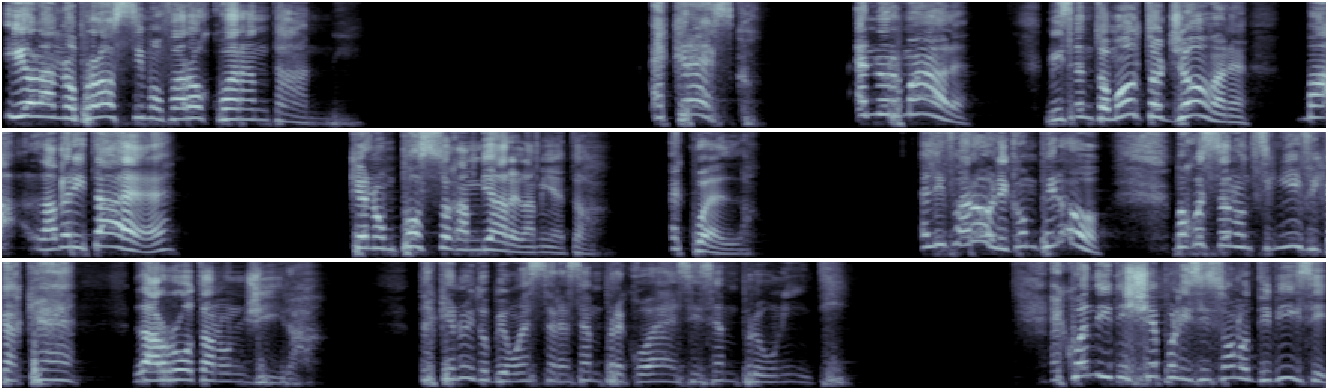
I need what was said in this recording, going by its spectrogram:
Io l'anno prossimo farò 40 anni e cresco. È normale. Mi sento molto giovane, ma la verità è che non posso cambiare la mia età. È quella. E li farò, li compirò. Ma questo non significa che la ruota non gira, perché noi dobbiamo essere sempre coesi, sempre uniti. E quando i discepoli si sono divisi,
